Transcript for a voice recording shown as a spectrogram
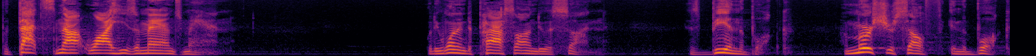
but that's not why he's a man's man. What he wanted to pass on to his son is be in the book Immerse yourself in the book.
